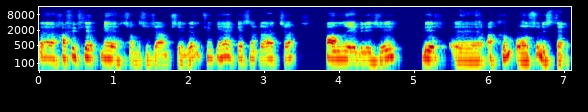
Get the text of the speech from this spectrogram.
e, hafifletmeye çalışacağım şeyleri. Çünkü herkesin rahatça anlayabileceği bir e, akım olsun isterim.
